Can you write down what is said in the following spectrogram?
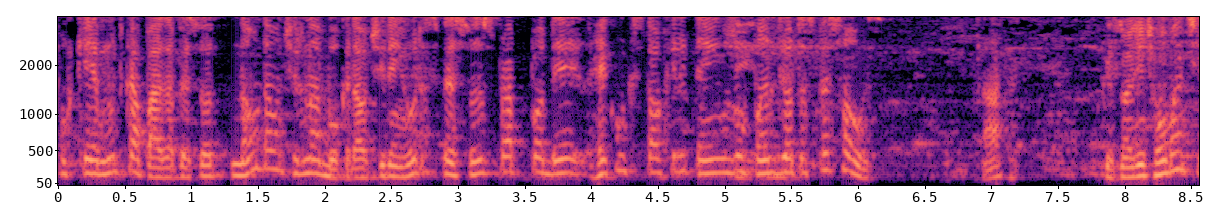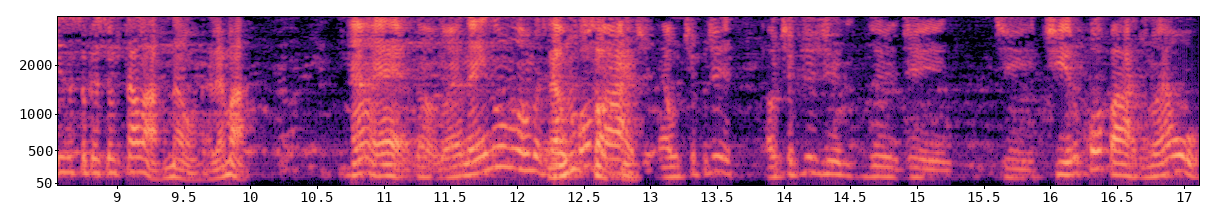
Porque é muito capaz a pessoa não dar um tiro na boca, dar um tiro em outras pessoas para poder reconquistar o que ele tem usurpando de outras pessoas. Tá? Porque senão a gente romantiza essa pessoa que tá lá. Não, ela é má. Não, é, não, não é nem no é, é um covarde. Sofre. É o tipo de, é o tipo de, de, de, de tiro covarde. Não é o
